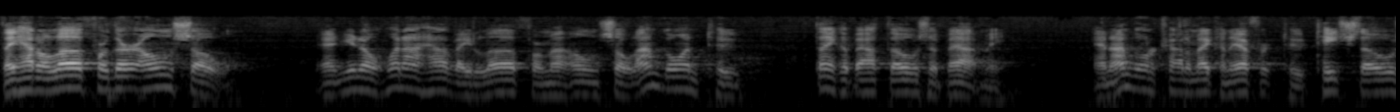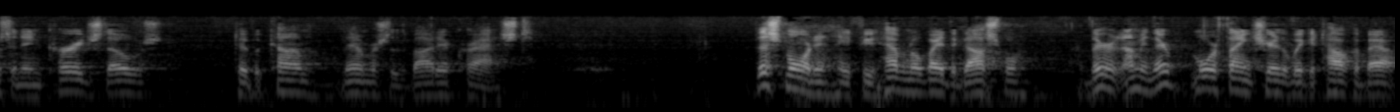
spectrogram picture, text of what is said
they had a love for their own soul. And you know, when I have a love for my own soul, I'm going to think about those about me. And I'm going to try to make an effort to teach those and encourage those to become members of the body of Christ. This morning, if you haven't obeyed the gospel, there, I mean, there are more things here that we could talk about,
